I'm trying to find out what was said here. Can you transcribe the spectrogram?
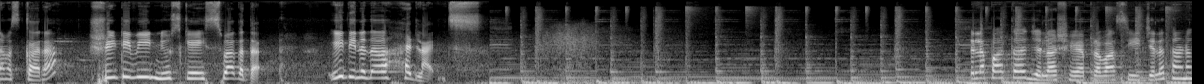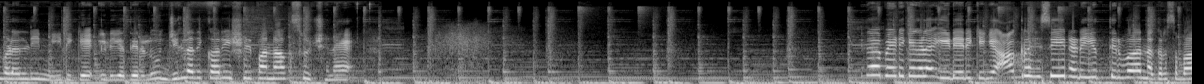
ನಮಸ್ಕಾರ. ಶ್ರೀ ಟಿವಿ ನ್ಯೂಸ್ಗೆ ಸ್ವಾಗತ. ಈ ದಿನದ ಹೆಡ್ಲೈನ್ಸ್. ಜಲಪಾತ ಜಲಾಶಯ ಪ್ರವಾಸಿ ಜಲತಾಣಗಳಲ್ಲಿ ನೀರಿಗೆ ಇಳಿಯದಿರಲು ಜಿಲ್ಲಾಧಿಕಾರಿ ಶಿಲ್ಪಾ ನಾಗ್ ಸೂಚನೆ ಬೇಡಿಕೆಗಳ ಈಡೇರಿಕೆಗೆ ಆಗ್ರಹಿಸಿ ನಡೆಯುತ್ತಿರುವ ನಗರಸಭಾ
